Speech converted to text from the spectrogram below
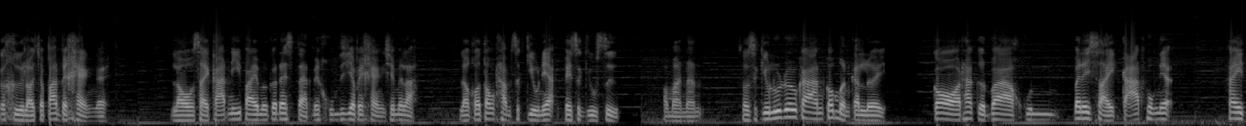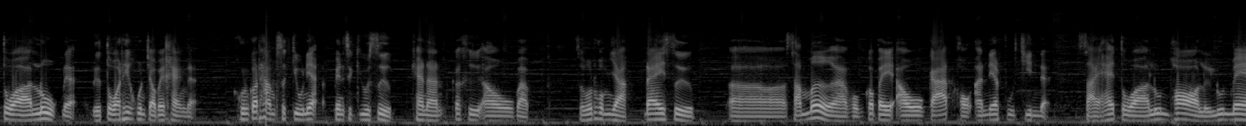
ก็คือเราจะปั้นไปแข่งไงเราใส่การ์ดนี้ไปมันก็ได้สแตทไม่คุ้มที่จะไปแข่งใช่ไหมล่ะเราก็ต้องทำสกิลเนี้ยเป็นสกิลสืบประมาณนั้น ส่วนสกิลฤดูกาลก็เหมือนกันเลย ก็ถ้าเกิดว่าคุณไม่ได้ใส่การ์ดพวกเนี้ยให้ตัวลูกเนี่ยหรือตัวที่คุณจะไปแข่งเนี่ยคุณก็ทำสกิลเนี้ยเป็นสกิลสืบแค่นั้นก็คือเอาแบบ สมมติผมอยากได้สืบ ซัมเมอร์อะผมก็ไปเอาการ์ดของอันเนียฟูจินเนี่ยใส่ให้ตัวรุ่นพ่อหรือรุ่นแม่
